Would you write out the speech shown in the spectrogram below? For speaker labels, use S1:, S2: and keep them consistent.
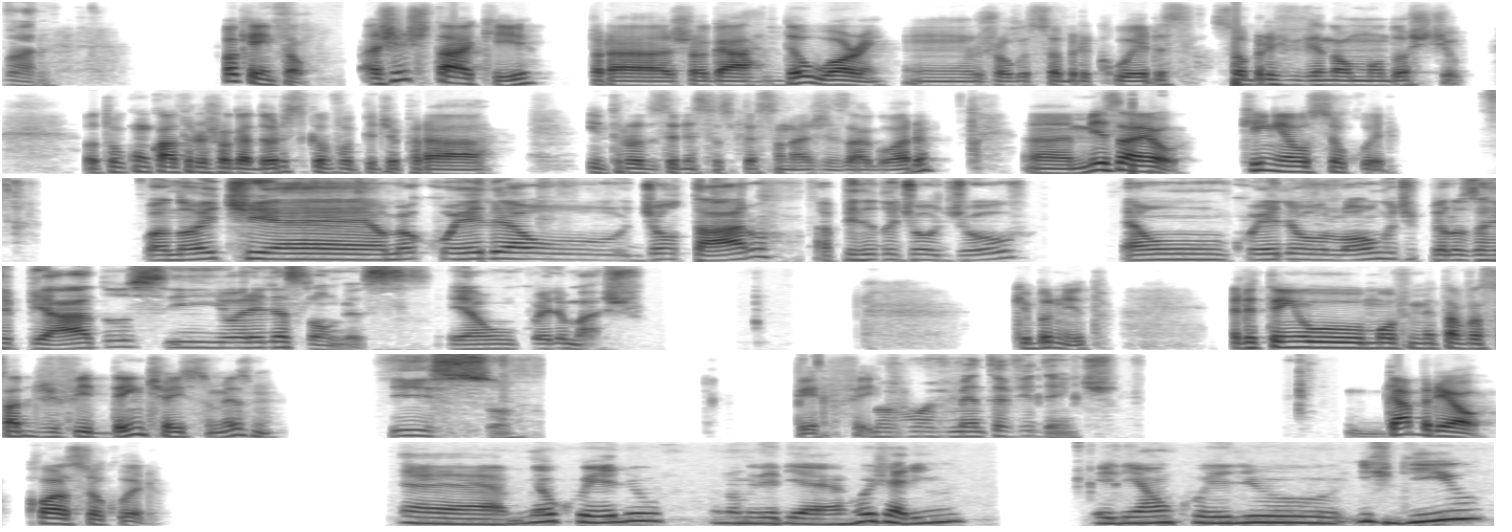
S1: Bora.
S2: Ok, então. A gente tá aqui pra jogar The Warren, um jogo sobre coelhos sobrevivendo a um mundo hostil. Eu tô com quatro jogadores que eu vou pedir pra introduzirem seus personagens agora. Ah, Misael, quem é o seu coelho?
S1: Boa noite, é... o meu coelho é o Jotaro, apelido Jojo. É um coelho longo de pelos arrepiados e orelhas longas. E é um coelho macho.
S2: Que bonito. Ele tem o movimento avançado de vidente, é isso mesmo?
S1: Isso,
S2: Perfeito.
S1: meu movimento é evidente.
S2: Gabriel, qual é o seu coelho?
S3: É, meu coelho, o nome dele é Rogerinho. Ele é um coelho esguio.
